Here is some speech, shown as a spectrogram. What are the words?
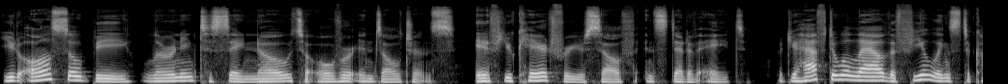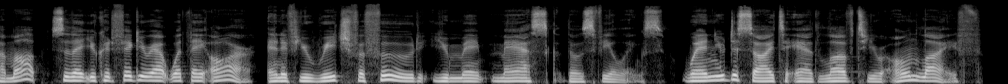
You'd also be learning to say no to overindulgence if you cared for yourself instead of ate. But you have to allow the feelings to come up so that you could figure out what they are. And if you reach for food, you may mask those feelings. When you decide to add love to your own life,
